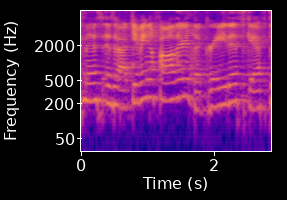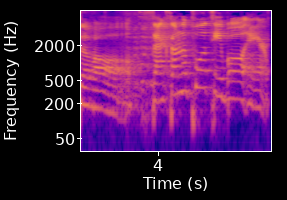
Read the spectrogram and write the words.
Xmas is about giving a father the greatest gift of all. sex on the pool table in your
